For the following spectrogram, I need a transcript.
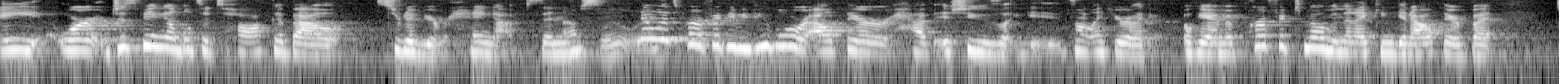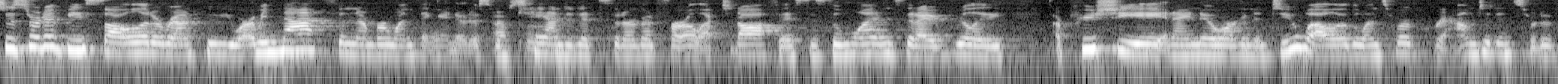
I or just being able to talk about sort of your hangups and Absolutely. no one's perfect. I mean, people who are out there have issues. Like, it's not like you're like, okay, I'm a perfect moment, then I can get out there, but. To sort of be solid around who you are. I mean, that's the number one thing I notice with Absolutely. candidates that are good for elected office is the ones that I really appreciate and I know are going to do well are the ones who are grounded and sort of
